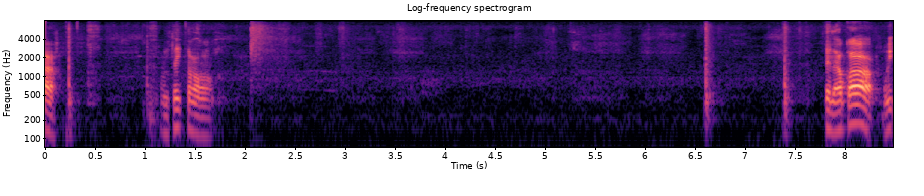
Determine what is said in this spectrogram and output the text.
อหั่นไส้กรอกเสร็จแล้วก็วิ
